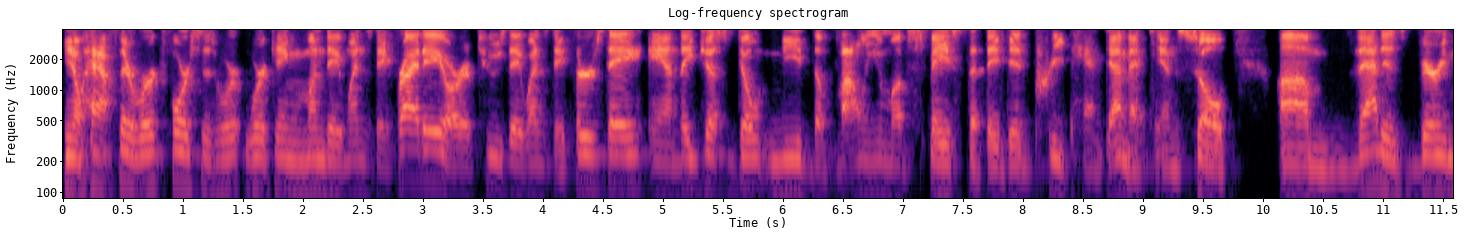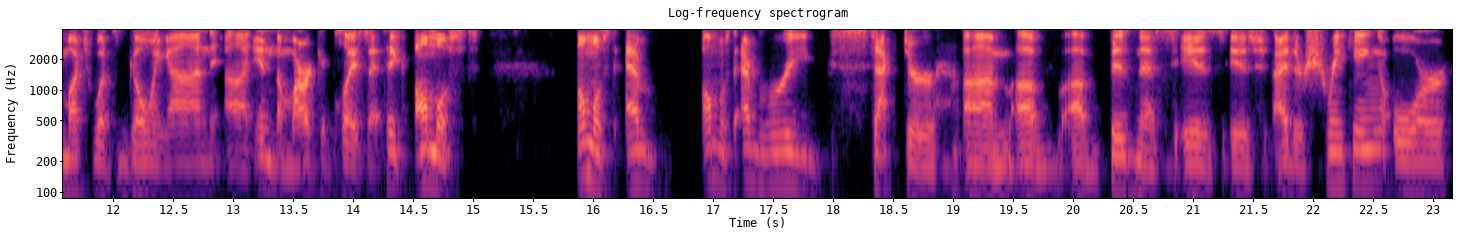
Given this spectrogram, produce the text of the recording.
you know half their workforce is wor- working Monday, Wednesday, Friday or Tuesday, Wednesday, Thursday and they just don't need the volume of space that they did pre-pandemic. And so um, that is very much what's going on uh, in the marketplace. I think almost almost every almost every sector um, of of business is is either shrinking or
